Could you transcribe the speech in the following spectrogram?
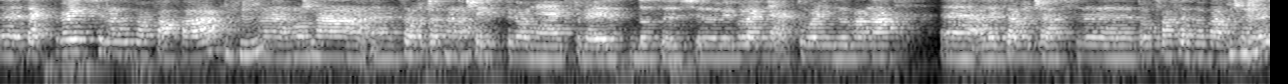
E, tak, projekt się nazywa FAFA. Mhm. E, można e, cały czas na naszej stronie, która jest dosyć regularnie aktualizowana, ale cały czas tą FAFę zobaczyć. Mhm.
